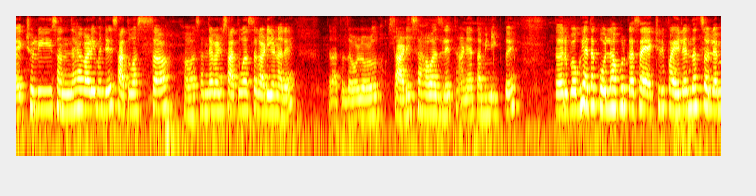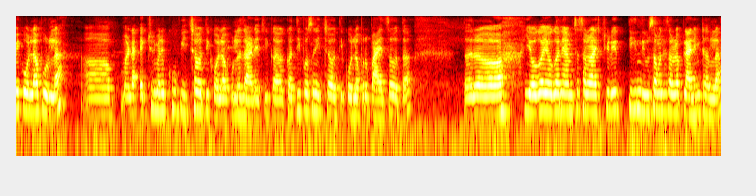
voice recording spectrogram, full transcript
ॲक्च्युली संध्याकाळी म्हणजे सात वाजता संध्याकाळी सात वाजता गाडी येणार आहे. तर आता जवळजवळ साडेसहा वाजलेत आणि आता मी निघतोय. तर बघूया आता कोल्हापूर कसं आहे. ॲक्च्युली पहिल्यांदाच चाललो आम्ही कोल्हापूरला. अं, मला ॲक्च्युली मला खूप इच्छा होती कोल्हापूरला जाण्याची. क कधीपासून इच्छा होती कोल्हापूर पाहायचं होतं. तर योगा योगाने आमचं सगळं ॲक्च्युली तीन दिवसामध्ये सगळं प्लॅनिंग ठरलं.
